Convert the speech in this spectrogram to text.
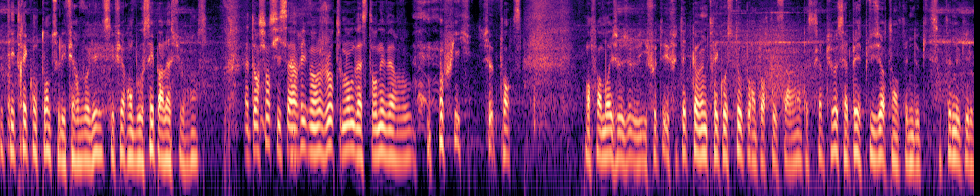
Il était très content de se les faire voler, se les faire rembourser par l'assurance. Attention, si ça arrive un jour, tout le monde va se tourner vers vous. oui, je pense. Enfin, moi, il, faut, être quand même très costaud pour emporter ça, hein, parce que ça, peut, ça pèse plusieurs centaines de, centaines de kilos.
